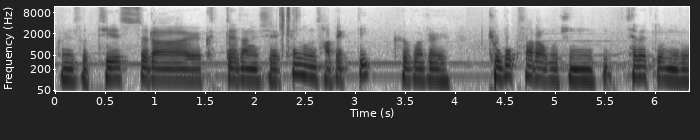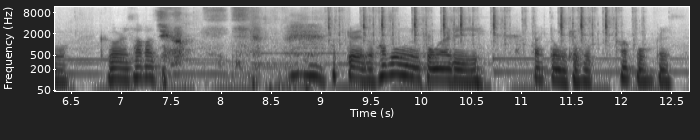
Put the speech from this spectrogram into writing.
그래서 DSLR 그때 당시에 캐논 400D 그거를 교복 사라고 준 세뱃돈으로 그걸 사가지고 학교에서 사진 동아리 활동 계속 하고 그랬어요.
